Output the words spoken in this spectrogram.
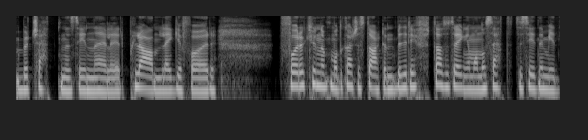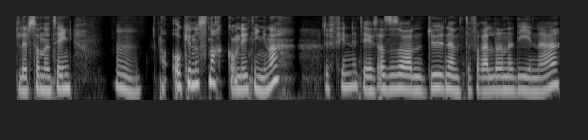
budsjettene sine, eller planlegge for for å kunne på en måte kanskje starte en bedrift, da, så trenger man å sette til side midler, sånne ting. Mm. Og kunne snakke om de tingene. Definitivt. Altså sånn, du nevnte foreldrene dine,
